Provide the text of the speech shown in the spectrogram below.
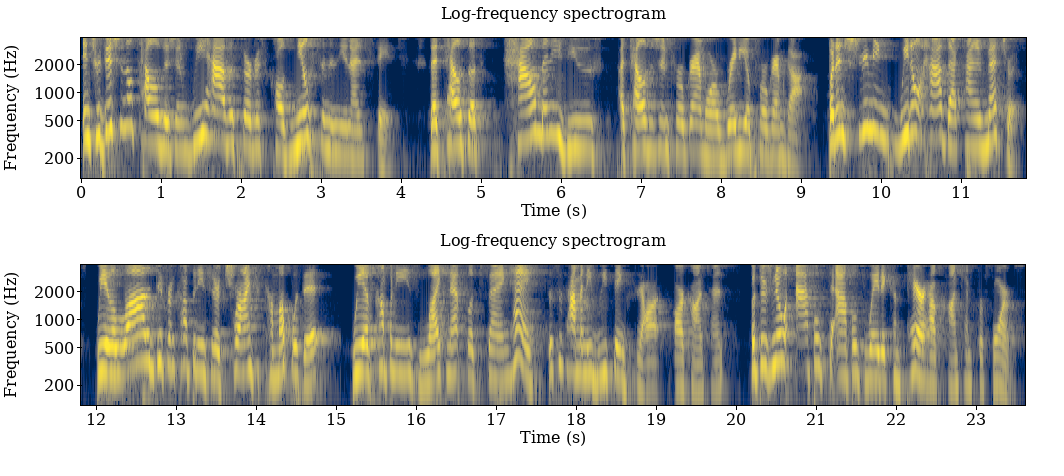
In traditional television, we have a service called Nielsen in the United States that tells us how many views a television program or a radio program got. But in streaming, we don't have that kind of metric. We have a lot of different companies that are trying to come up with it, we have companies like Netflix saying, hey, this is how many we think saw our content. But there's no apples to apples way to compare how content performs.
